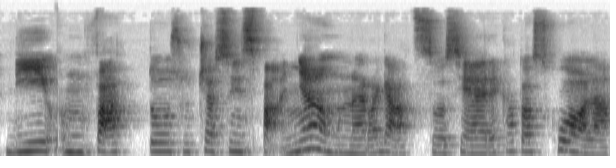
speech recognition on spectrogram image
di un fatto successo in Spagna, un ragazzo si è recato a scuola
